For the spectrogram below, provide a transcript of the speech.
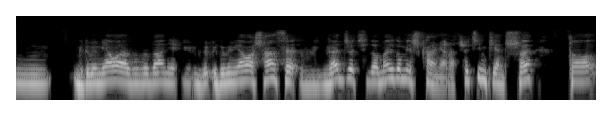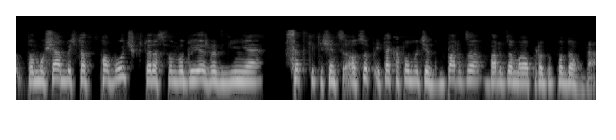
mm, gdyby miała zadanie, gdyby miała szansę wedrzeć się do mojego mieszkania na trzecim piętrze, to, to musiała być to powódź, która spowoduje, że zginie setki tysięcy osób i taka powódź jest bardzo, bardzo mało prawdopodobna.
